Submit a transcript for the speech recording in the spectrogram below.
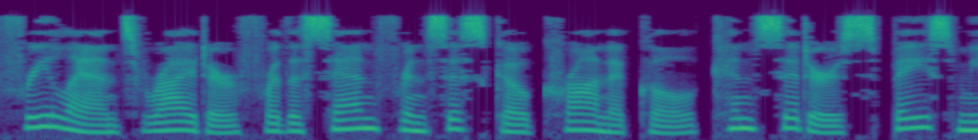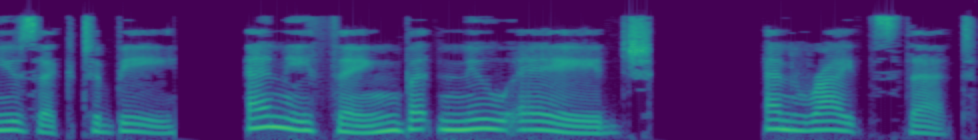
freelance writer for the San Francisco Chronicle considers space music to be, "...anything but new age", and writes that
